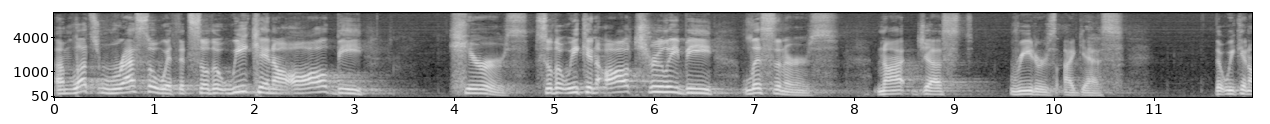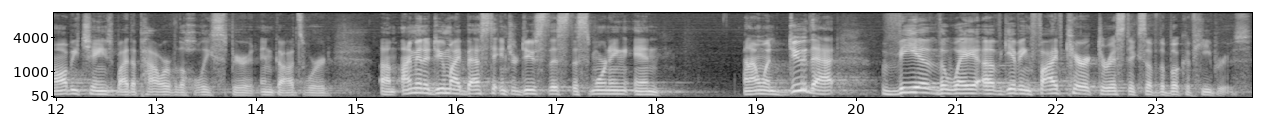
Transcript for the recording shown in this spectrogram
Um, let's wrestle with it so that we can all be hearers, so that we can all truly be listeners, not just readers, I guess. That we can all be changed by the power of the Holy Spirit and God's word. Um, I'm going to do my best to introduce this this morning, and, and I want to do that via the way of giving five characteristics of the book of Hebrews.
